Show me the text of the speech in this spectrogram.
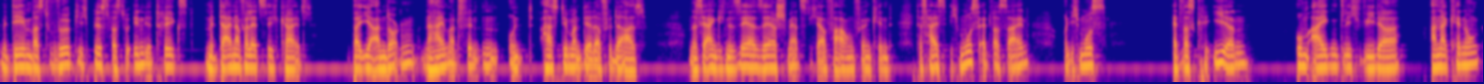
mit dem, was du wirklich bist, was du in dir trägst, mit deiner Verletzlichkeit bei ihr andocken, eine Heimat finden und hast jemand, der dafür da ist. Und das ist ja eigentlich eine sehr, sehr schmerzliche Erfahrung für ein Kind. Das heißt, ich muss etwas sein und ich muss etwas kreieren, um eigentlich wieder Anerkennung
